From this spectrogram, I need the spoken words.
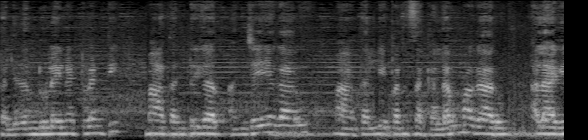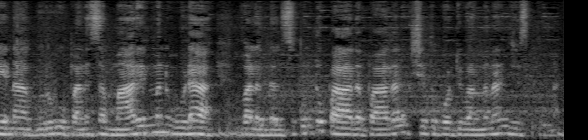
తల్లిదండ్రులైనటువంటి మా తండ్రి గారు అంజయ్య గారు మా తల్లి పనస కలమ్మ గారు అలాగే నా గురువు పనస మారెమ్మను కూడా వాళ్ళని తెలుసుకుంటూ పాద పాదాలకు శతకోటి వందనాలు చేస్తున్నాను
